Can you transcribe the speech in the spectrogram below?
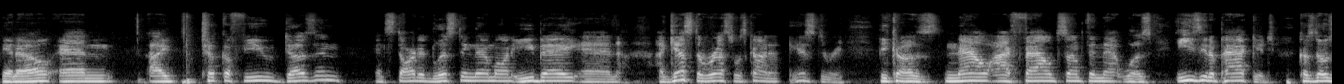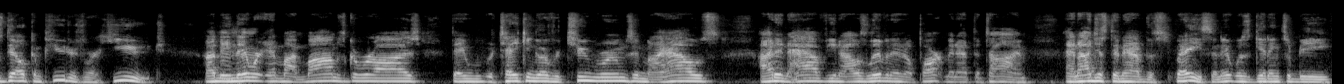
you know? And I took a few dozen and started listing them on eBay. And I guess the rest was kind of history because now I found something that was easy to package because those Dell computers were huge. I mean, they mm-hmm. were in my mom's garage, they were taking over two rooms in my house. I didn't have, you know, I was living in an apartment at the time and I just didn't have the space and it was getting to be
